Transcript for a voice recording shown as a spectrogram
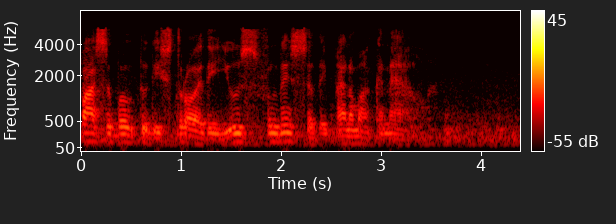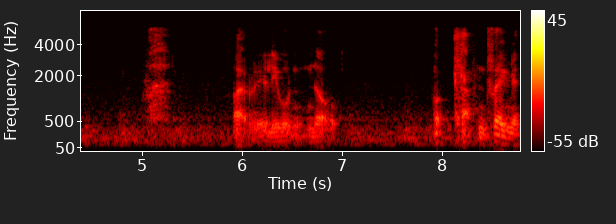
possible to destroy the usefulness of the Panama Canal? I really wouldn't know. Oh, Captain Tregner,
